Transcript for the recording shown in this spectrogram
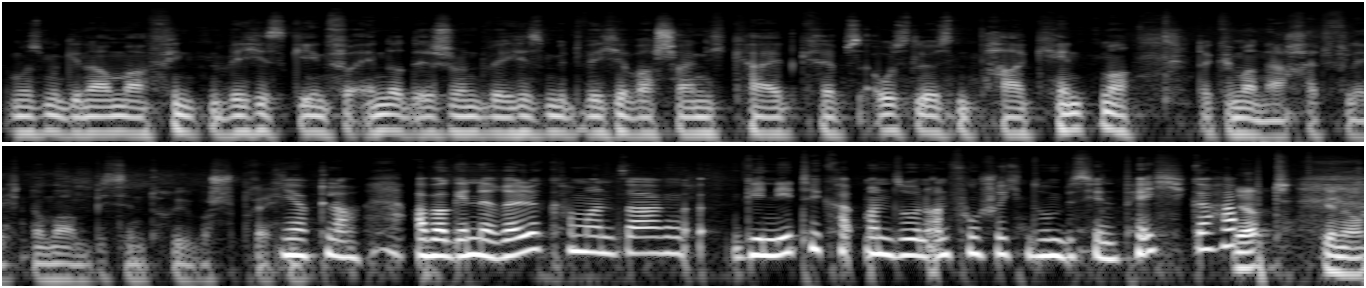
Da muss man genau mal finden, welches Gen verändert ist und welches mit welcher Wahrscheinlichkeit Krebs auslösen. Ein paar kennt man. Da können wir nachher vielleicht noch mal ein bisschen drüber sprechen. Ja, klar. Aber generell kann man sagen, Genetik hat man so in Anführungsstrichen so ein bisschen Pech gehabt. Ja, genau.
